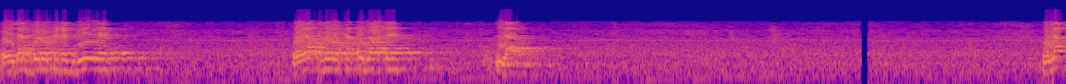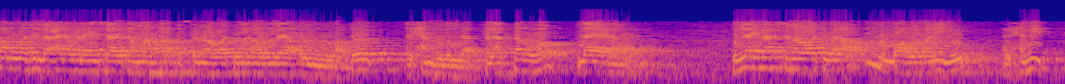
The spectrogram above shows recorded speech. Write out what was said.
ويدبر كتدبيره ويقدر كقدرته لا. ولا قال الله جل وعلا ولا سألت ما خلق السماوات والأرض لا يقولون الله. قل الحمد لله. فالأكثرهم لا يعلمون. لله ما في السماوات والأرض إن الله هو الغني الحميد.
